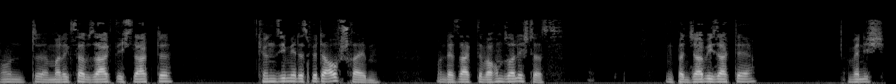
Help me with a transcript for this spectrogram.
Und äh, Malik Saab sagt, ich sagte, können Sie mir das bitte aufschreiben? Und er sagte, warum soll ich das? In Punjabi sagte er, wenn ich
